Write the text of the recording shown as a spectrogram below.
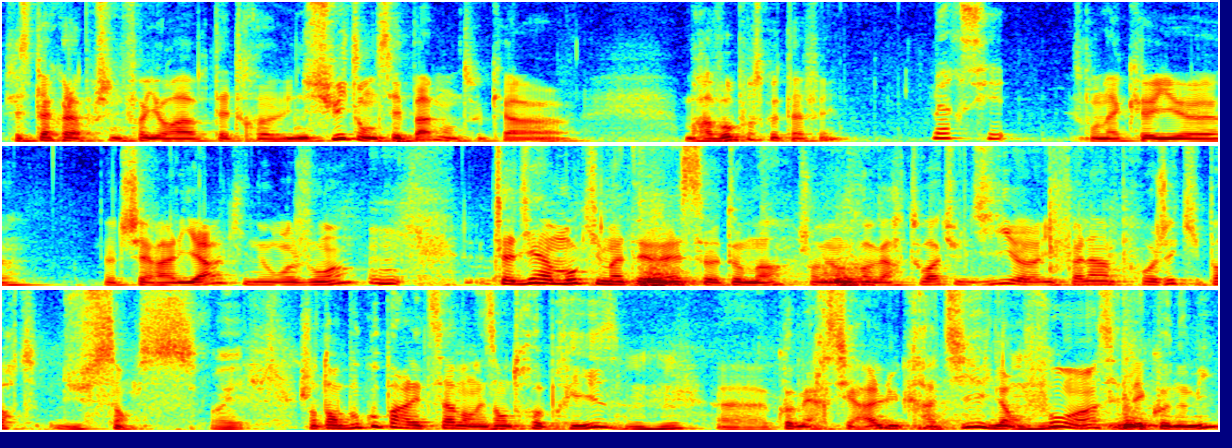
J'espère que la prochaine fois, il y aura peut-être euh, une suite, on ne sait pas, mais en tout cas, euh, bravo pour ce que tu as fait. Merci. Est-ce qu'on accueille euh, notre chère Alia qui nous rejoint. Mm. Tu as dit un mot qui m'intéresse, Thomas. J'en viens encore vers toi. Tu dis euh, il fallait un projet qui porte du sens. Oui. J'entends beaucoup parler de ça dans les entreprises Mhm. euh, commerciales, lucratives. Il en Mhm. faut, hein, c'est de l'économie.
